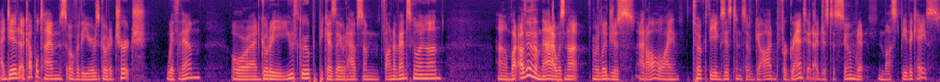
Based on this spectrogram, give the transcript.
I did a couple times over the years go to church with them, or I'd go to a youth group because they would have some fun events going on. Um, but other than that, I was not religious at all. I took the existence of God for granted. I just assumed it must be the case.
